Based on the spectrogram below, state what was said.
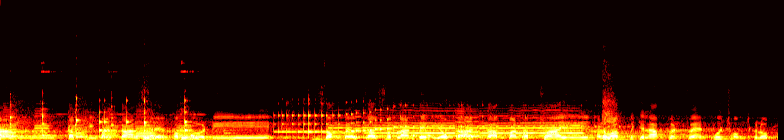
ลังกับทีมงานการแสดงครอบครัวนี้สองแมวเจ้าสำรานได้มีโอกาสกลับมารับใช้คารวะวิทยาลักษ์แฟนๆผู้ชมที่เคารพรัก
